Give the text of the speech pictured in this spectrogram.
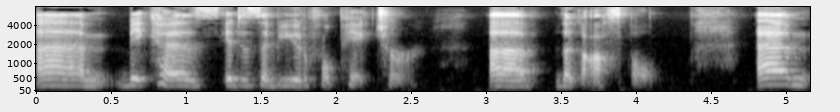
um, because it is a beautiful picture of the gospel. Um,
